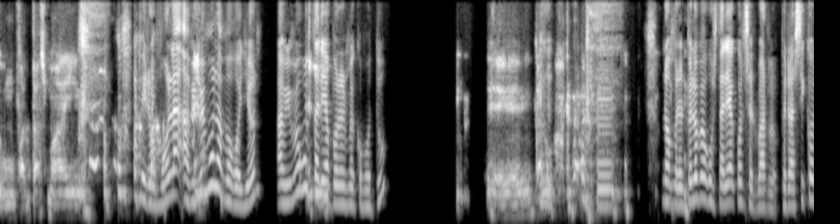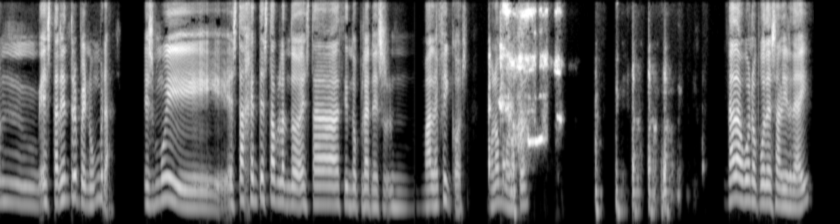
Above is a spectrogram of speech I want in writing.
un fantasma. Y... Pero mola, a mí me mola mogollón. A mí me gustaría ponerme como tú. Eh, claro. No, hombre, el pelo me gustaría conservarlo, pero así con estar entre penumbras. Es muy. Esta gente está hablando, está haciendo planes mm, maléficos. Mola un montón. Nada bueno puede salir de ahí.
